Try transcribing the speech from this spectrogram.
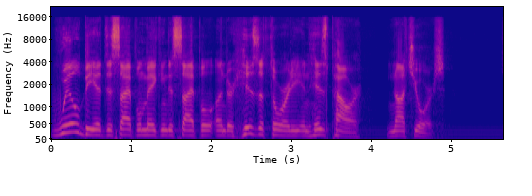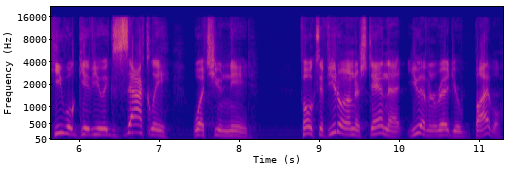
will be a disciple making disciple under his authority and his power, not yours. He will give you exactly what you need. Folks, if you don't understand that, you haven't read your Bible.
